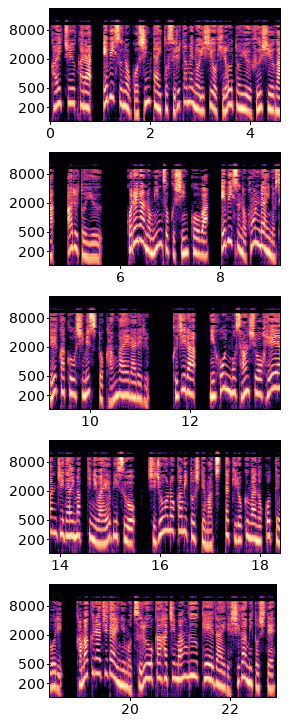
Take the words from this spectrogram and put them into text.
海中から恵比寿のご神体とするための石を拾うという風習があるという。これらの民族信仰は、恵比寿の本来の性格を示すと考えられる。クジラ、日本も参照平安時代末期には恵比寿を市場の神として祀った記録が残っており、鎌倉時代にも鶴岡八幡宮境内で死神として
